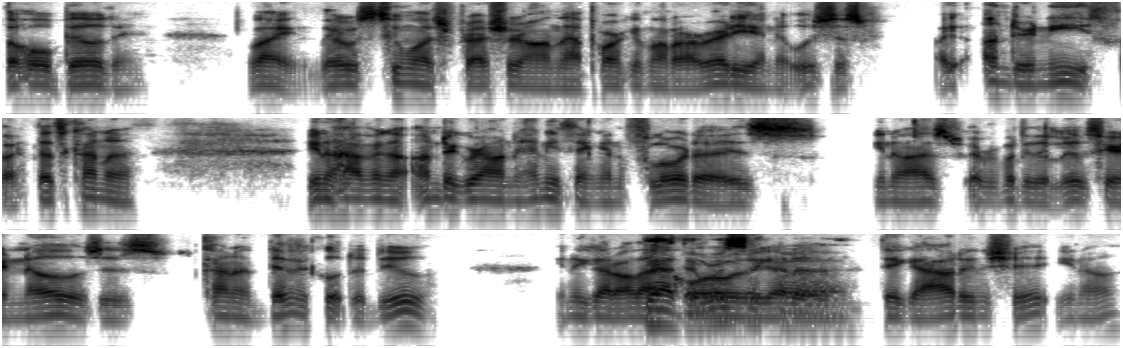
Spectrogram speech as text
the whole building. Like there was too much pressure on that parking lot already, and it was just like underneath. Like that's kind of, you know, having an underground anything in Florida is, you know, as everybody that lives here knows, is kind of difficult to do. You know, you got all that Yeah, coral was they gotta a- dig out and shit. You know,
